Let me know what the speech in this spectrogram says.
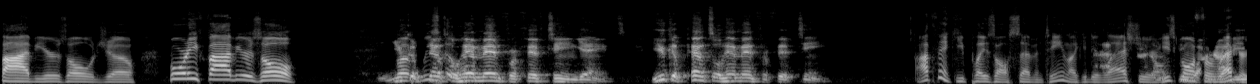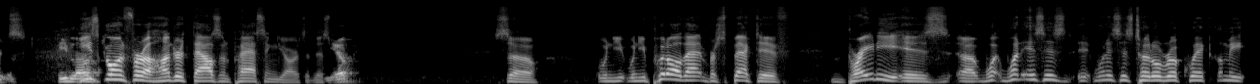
five years old. Joe, 45 years old. You But could pencil still- him in for 15 games. You could pencil him in for 15. I think he plays all 17 like he did last year. He's going for either. records. He loves He's going for a hundred thousand passing yards at this Yep. point. So when you when you put all that in perspective, Brady is uh, what what is his what is his total real quick? Let me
